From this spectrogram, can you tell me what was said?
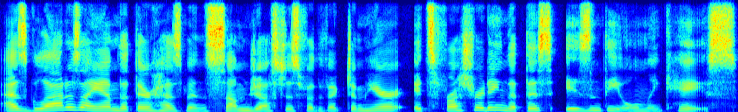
As glad as I am that there has been some justice for the victim here, it's frustrating that this isn't the only case.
